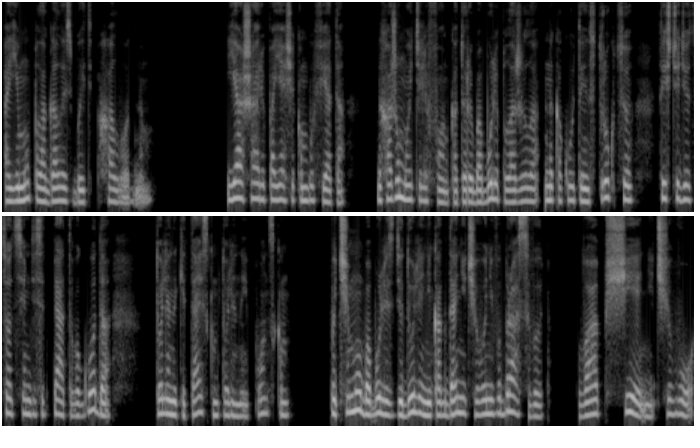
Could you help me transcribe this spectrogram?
а ему полагалось быть холодным. Я шарю по ящикам буфета — Нахожу мой телефон, который бабуля положила на какую-то инструкцию 1975 года, то ли на китайском, то ли на японском. Почему бабуля с дедулей никогда ничего не выбрасывают? Вообще ничего.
